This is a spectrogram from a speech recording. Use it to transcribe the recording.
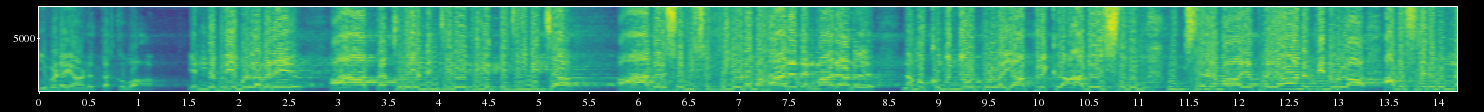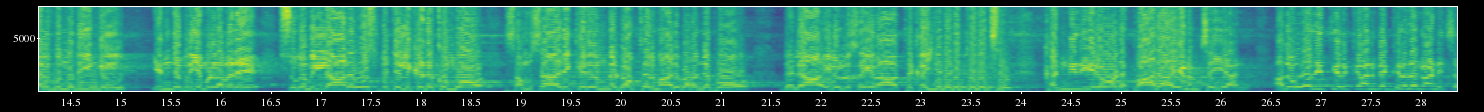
ഇവിടെയാണ് തക്കുവ എന്റെ പ്രിയമുള്ളവരെ ആ തക്കുവയെ നെഞ്ചിലേറ്റിയിട്ട് ജീവിച്ച ആദർശ വിശുദ്ധിയുടെ മഹാരഥന്മാരാണ്. നമുക്ക് മുന്നോട്ടുള്ള യാത്രയ്ക്ക് ആവേശവും ഉജ്ജ്വലമായ പ്രയാണത്തിനുള്ള അവസരവും നൽകുന്നത് എങ്കിൽ എന്റെ പ്രിയമുള്ളവരെ സുഖമില്ലാതെ ഹോസ്പിറ്റലിൽ കിടക്കുമ്പോ സംസാരിക്കരുതെന്ന് ഡോക്ടർമാർ പറഞ്ഞപ്പോ ഖൈറാത്ത് കയ്യിലെടുത്ത് വെച്ച് കണ്ണിനീരോടെ പാരായണം ചെയ്യാൻ അത് ഓതി തീർക്കാൻ വ്യഗ്രത കാണിച്ച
